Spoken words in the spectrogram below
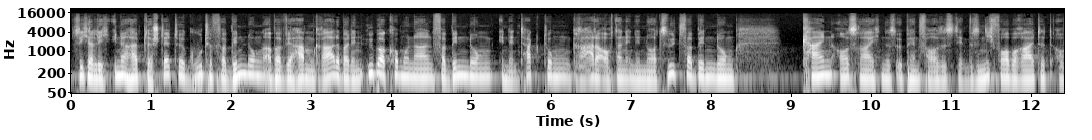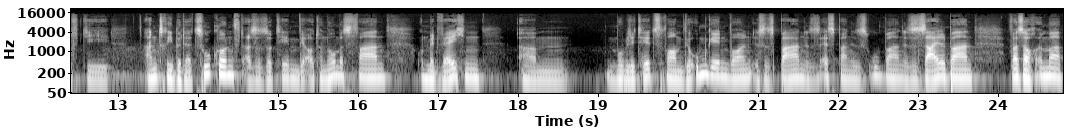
sicherlich innerhalb der Städte gute Verbindungen, aber wir haben gerade bei den überkommunalen Verbindungen in den Taktungen, gerade auch dann in den Nord-Süd-Verbindungen, kein ausreichendes ÖPNV-System. Wir sind nicht vorbereitet auf die Antriebe der Zukunft, also so Themen wie autonomes Fahren und mit welchen ähm, Mobilitätsformen wir umgehen wollen. Ist es Bahn, ist es S-Bahn, ist es U-Bahn, ist es Seilbahn, was auch immer.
